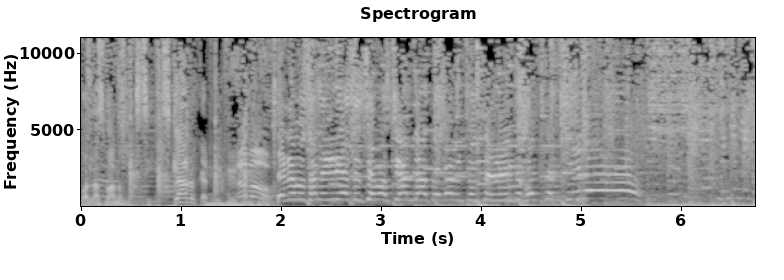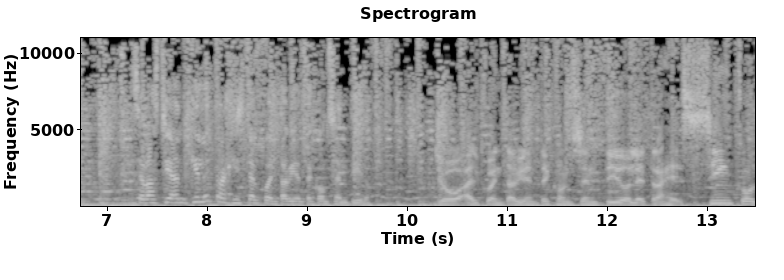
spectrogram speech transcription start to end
con las manos vacías. Claro que no. ¡Vamos! Tenemos alegrías de Sebastián Yatra con el consentido consentido. Sebastián, ¿qué le trajiste al cuentaviente consentido? Yo al cuentaviente consentido le traje cinco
